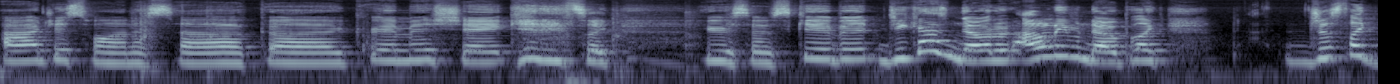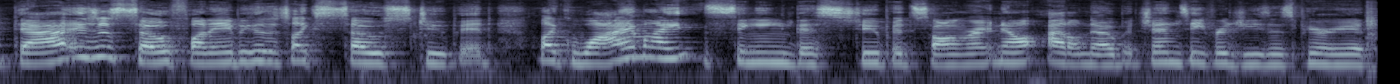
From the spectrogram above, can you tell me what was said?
I just wanna suck a grimace shake. And it's like you're so skibbit. Do you guys know? I don't even know, but like just like that is just so funny because it's like so stupid. Like, why am I singing this stupid song right now? I don't know, but Gen Z for Jesus, period.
